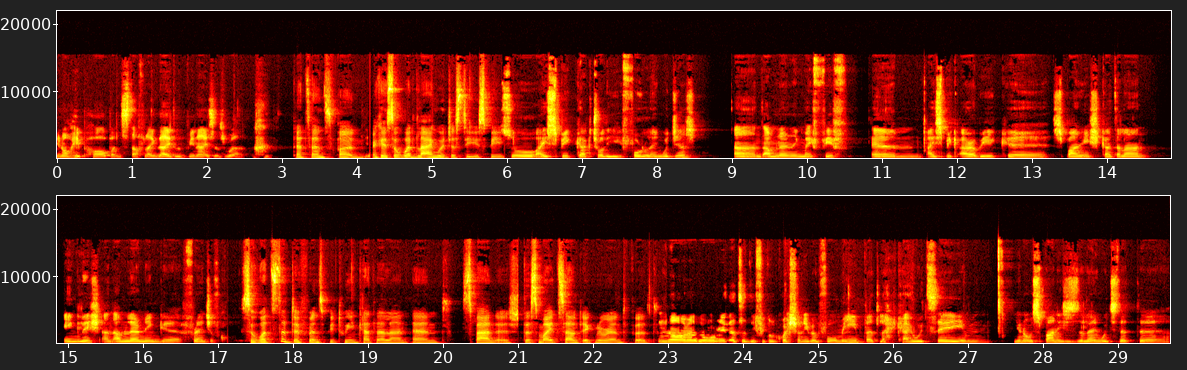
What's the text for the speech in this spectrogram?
you know hip hop and stuff like that it would be nice as well that sounds fun okay so what languages do you speak so i speak actually four languages and i'm learning my fifth um, i speak arabic uh, spanish catalan English, and I'm learning uh, French, of course. So, what's the difference between Catalan and Spanish? This might sound ignorant, but no, no, don't worry. That's a difficult question even for me. But like I would say, um, you know, Spanish is the language that uh,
